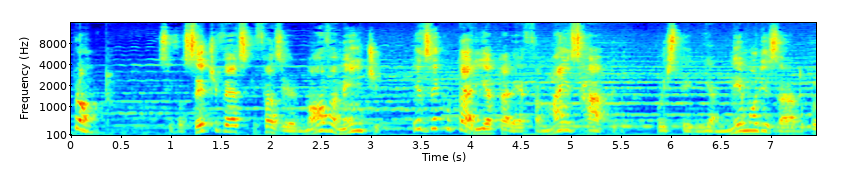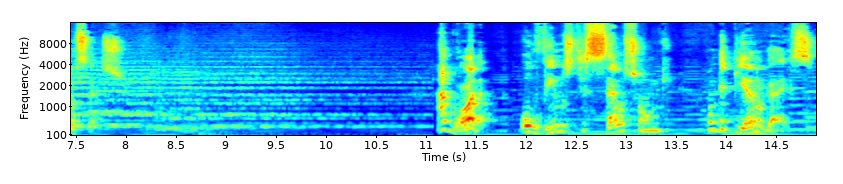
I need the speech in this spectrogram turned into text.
Pronto! Se você tivesse que fazer novamente, executaria a tarefa mais rápido, pois teria memorizado o processo. Agora, ouvimos de Cell Song, com The Piano Guys.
